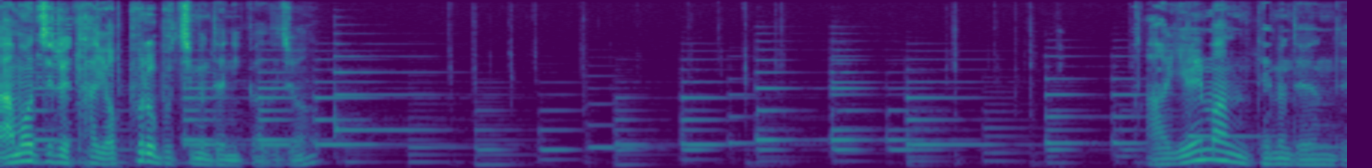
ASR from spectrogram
나머지를 다 옆으로 붙이면 되니까 그죠? 아 1만 되면 되는데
